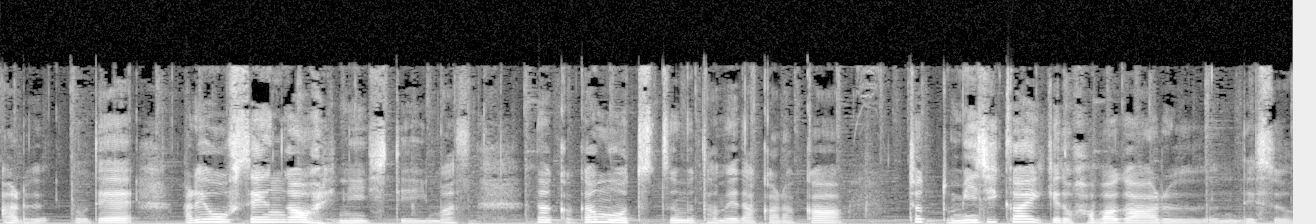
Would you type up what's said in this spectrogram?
あるのであれを付箋代わりにしています。なんかガムを包むためだからかちょっと短いけど幅があるんですよ。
